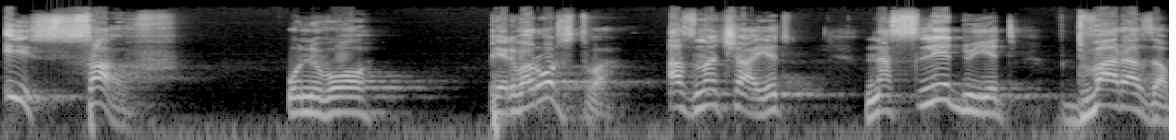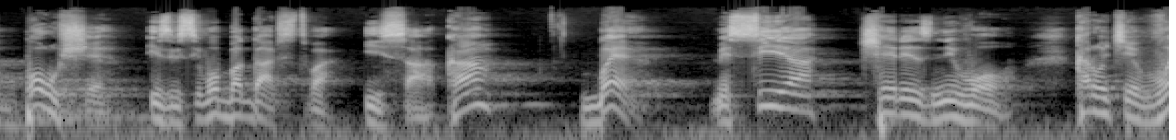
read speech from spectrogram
Исав. У него первородство означает, наследует в два раза больше из всего богатства Исаака. Б. Мессия через него. Короче, В.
